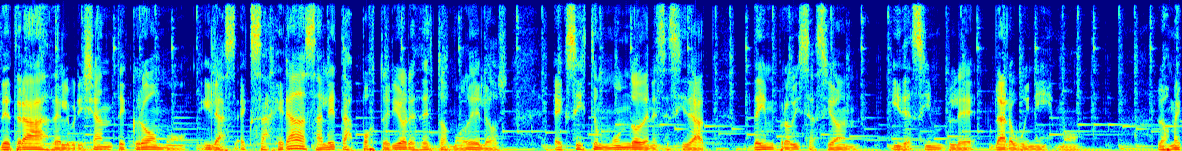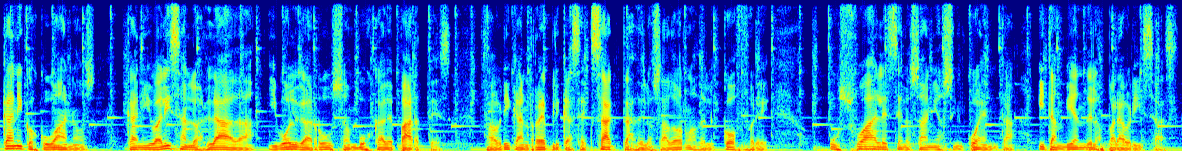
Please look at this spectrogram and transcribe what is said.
Detrás del brillante cromo y las exageradas aletas posteriores de estos modelos existe un mundo de necesidad, de improvisación y de simple darwinismo los mecánicos cubanos canibalizan los Lada y Volga ruso en busca de partes, fabrican réplicas exactas de los adornos del cofre, usuales en los años 50 y también de los parabrisas.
